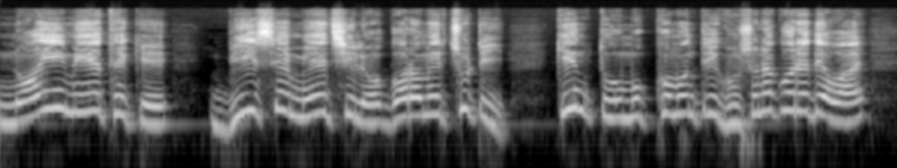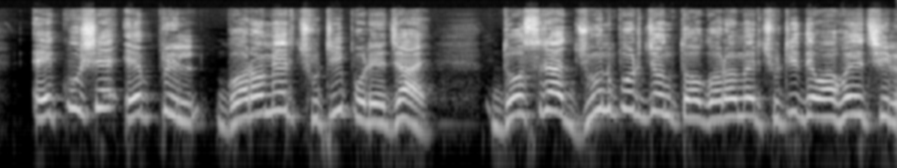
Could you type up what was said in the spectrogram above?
নয়ই মে থেকে বিশে মে ছিল গরমের ছুটি। কিন্তু মুখ্যমন্ত্রী ঘোষণা করে দেওয়ায় একুশে এপ্রিল গরমের ছুটি পড়ে যায়। দোসরা জুন পর্যন্ত গরমের ছুটি দেওয়া হয়েছিল।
